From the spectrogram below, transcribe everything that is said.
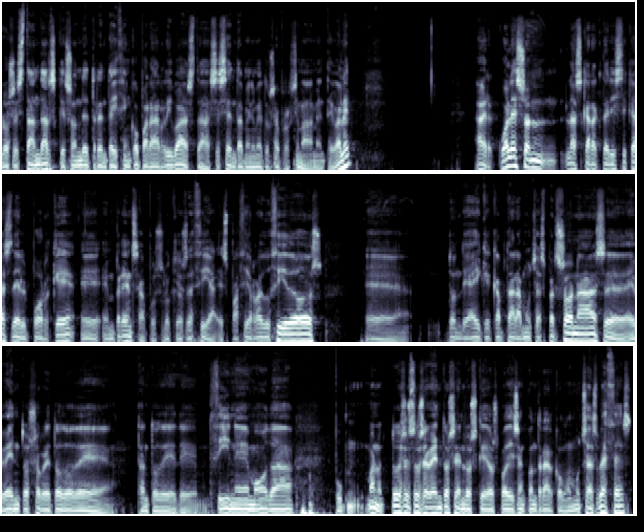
los estándares que son de 35 para arriba hasta 60 milímetros aproximadamente, ¿vale? A ver, ¿cuáles son las características del por qué eh, en prensa? Pues lo que os decía, espacios reducidos, eh, donde hay que captar a muchas personas, eh, eventos sobre todo de tanto de, cine, moda, bueno, todos esos eventos en los que os podéis encontrar como muchas veces.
